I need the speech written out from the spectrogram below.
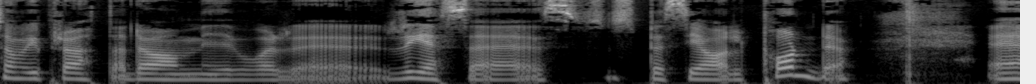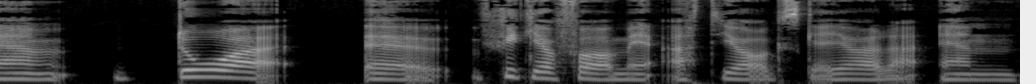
som vi pratade om i vår eh, resespecialpodd. Eh, då eh, fick jag för mig att jag ska göra en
